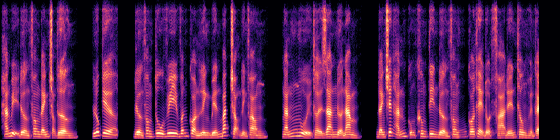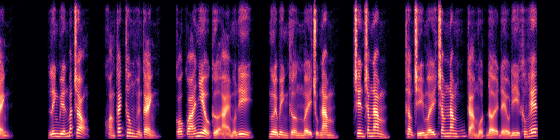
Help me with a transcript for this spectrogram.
hắn bị đường phong đánh trọng thương, lúc kia, đường phong tu vi vẫn còn linh biến bắt trọng đỉnh phong, ngắn ngủi thời gian nửa năm, đánh chết hắn cũng không tin đường phong có thể đột phá đến thông huyền cảnh. Linh biến bắt trọng, khoảng cách thông huyền cảnh, có quá nhiều cửa ải muốn đi, người bình thường mấy chục năm, trên trăm năm, thậm chí mấy trăm năm cả một đời đều đi không hết.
